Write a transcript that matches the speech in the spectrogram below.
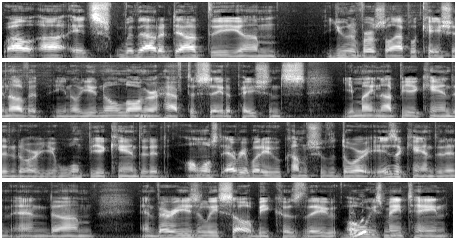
Well, uh, it's without a doubt the um, universal application of it. You know, you no longer have to say to patients, you might not be a candidate or you won't be a candidate. Almost everybody who comes through the door is a candidate, and um, and very easily so because they always maintain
